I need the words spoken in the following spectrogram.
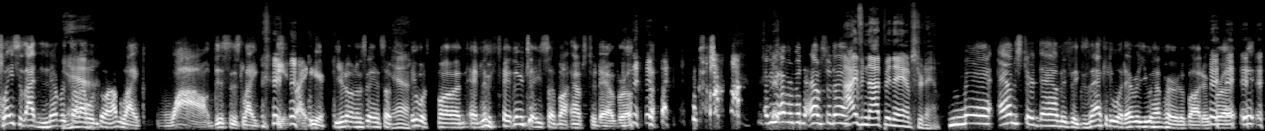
Places I never thought I Yeah. was going. I'm like, wow, this is like it right here. You know what I'm saying? So yeah. it was fun. And let me tell, let me tell you something about Amsterdam, bro. Have you ever been to Amsterdam? I've not been to Amsterdam. Man, Amsterdam is exactly whatever you have heard about it, bro. It,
